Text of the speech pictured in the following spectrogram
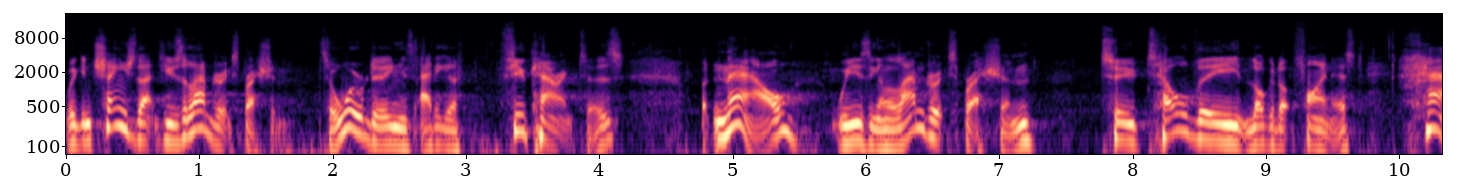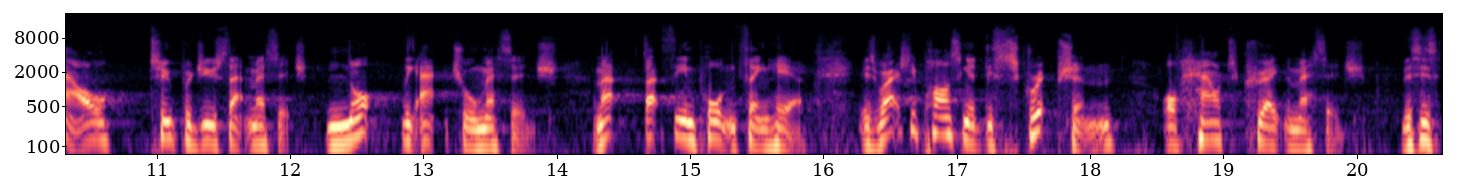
we can change that to use a lambda expression. So all we're doing is adding a few characters, but now we're using a lambda expression to tell the logger.finest how to produce that message, not the actual message. And that, that's the important thing here, is we're actually passing a description of how to create the message. This is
